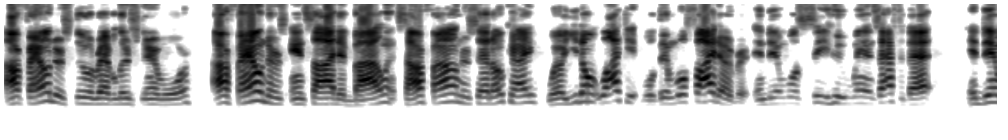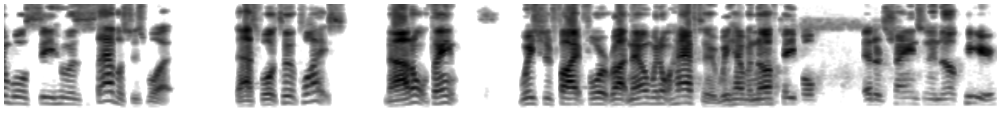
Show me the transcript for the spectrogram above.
Our founders threw a revolutionary war. Our founders incited violence. Our founders said, okay, well, you don't like it. Well, then we'll fight over it. And then we'll see who wins after that. And then we'll see who establishes what. That's what took place. Now, I don't think we should fight for it right now. We don't have to. We have enough people that are changing it up here.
